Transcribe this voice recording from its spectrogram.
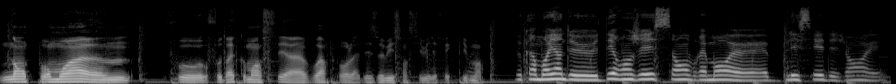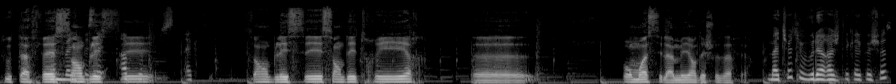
non, pour moi, euh, faut, faudrait commencer à voir pour la désobéissance civile, effectivement. Donc un moyen de déranger sans vraiment euh, blesser des gens et Tout à fait, sans manifester un peu blesser. plus actif. Sans blesser, sans détruire. Euh, pour moi, c'est la meilleure des choses à faire. Mathieu, tu voulais rajouter quelque chose?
